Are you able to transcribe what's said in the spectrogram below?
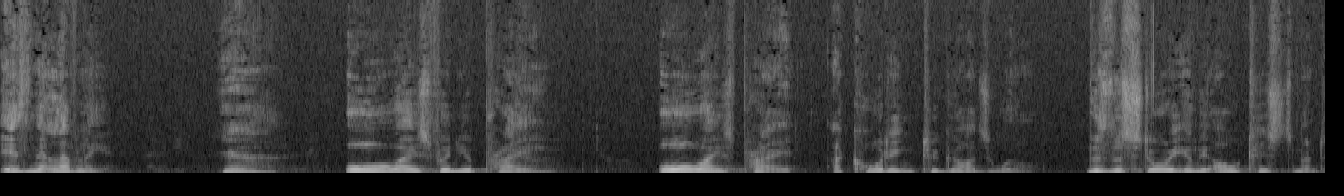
Isn't that lovely? Yeah. Always when you're praying, always pray according to God's will. There's the story in the Old Testament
